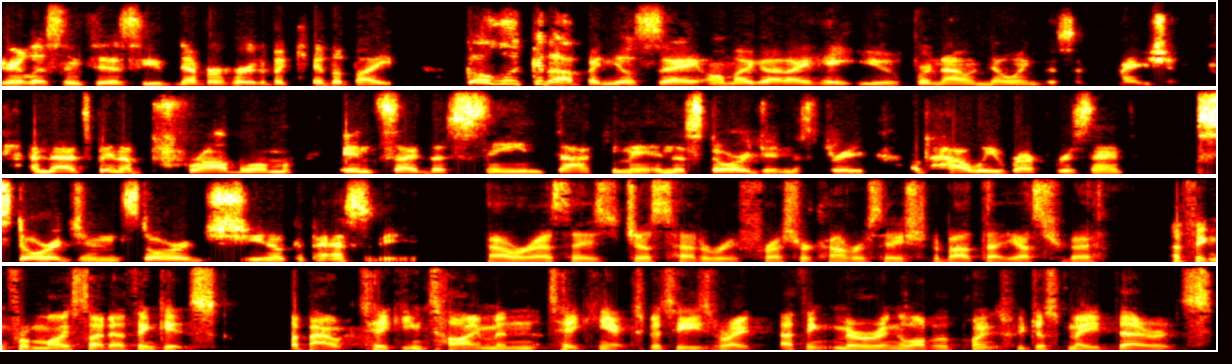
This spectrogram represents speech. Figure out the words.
you're listening to this, you've never heard of a kibibyte, go look it up and you'll say, oh my God, I hate you for now knowing this information. And that's been a problem inside the same document in the storage industry of how we represent storage and storage, you know, capacity. Our essays just had a refresher conversation about that yesterday. I think from my side, I think it's about taking time and taking expertise, right? I think mirroring a lot of the points we just made there, it's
